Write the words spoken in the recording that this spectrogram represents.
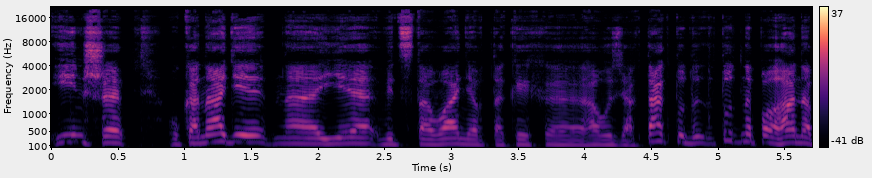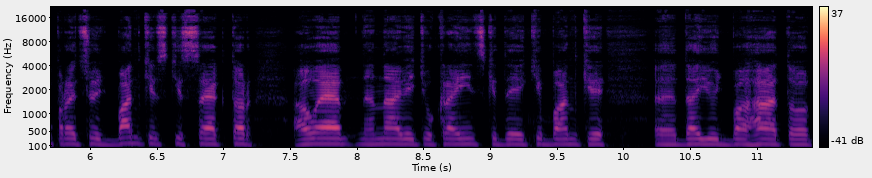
інше. У Канаді е, є відставання в таких гаузях. Так, тут, тут непогано працюють банківський сектор, але навіть українські деякі банки дають багато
